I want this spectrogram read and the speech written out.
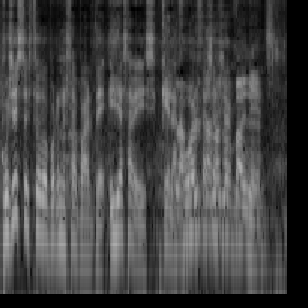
Pues esto es todo por nuestra parte y ya sabéis que la, La fuerza, fuerza os os acompañe. acompañe.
